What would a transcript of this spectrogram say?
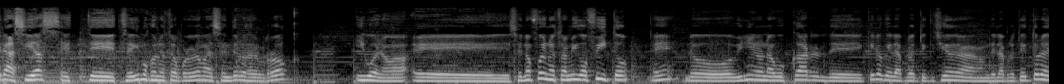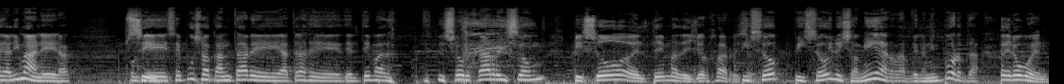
Gracias. Este, seguimos con nuestro programa de Senderos del Rock. Y bueno, eh, se nos fue nuestro amigo Fito. ¿eh? Lo vinieron a buscar de, creo que la protección de la protectora de animales era. Porque Sí. se puso a cantar eh, atrás de- del tema de George Harrison. Pisó el tema de George Harrison. Pisó, pisó y lo hizo mierda, pero no importa. Pero bueno.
